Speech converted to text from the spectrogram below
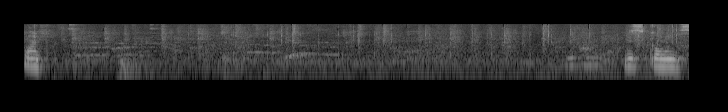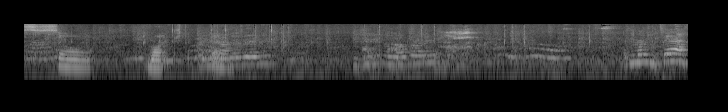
Come on. This is going so much better. down there, baby? Did you get the milk ready? And my best. I asked if you got the milk ready. Can you get my back?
